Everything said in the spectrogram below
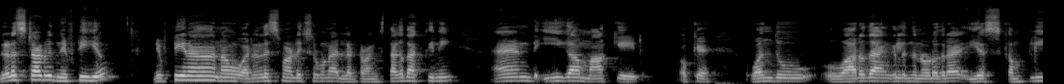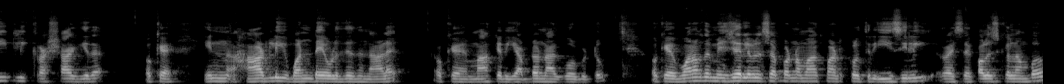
let start with Nifty here ನಿಫ್ಟಿನ ನಾವು ಅನಲೈಸ್ ಮಾಡ್ಲಿಕ್ಕೆ ಶುರು ಮಾಡೋಣ. ಎಲ್ಲ ಡ್ರಾಯಿಂಗ್ಸ್ ತೆಗೆದಾಕ್ತೀನಿ. ಆ್ಯಂಡ್ ಈಗ ಮಾರ್ಕೆಟ್ ಓಕೆ ಒಂದು ವಾರದ ಆಂಗಲ್ ಇಂದ ನೋಡಿದ್ರೆ ಎಸ್ ಕಂಪ್ಲೀಟ್ಲಿ ಕ್ರಶ್ ಆಗಿದೆ. Okay in hardly one day ಉಳಿದಿದೆ ನಾಳೆ. ಓಕೆ ಮಾರ್ಕೆಟ್ಗೆ ಅಪ್ ಡೌನ್ ಆಗಿ ಹೋಗ್ಬಿಟ್ಟು. Okay one of the major level support ನಾವು ಮಾರ್ಕ್ ಮಾಡ್ಕೊಳ್ತೀರಿ easily psychological number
